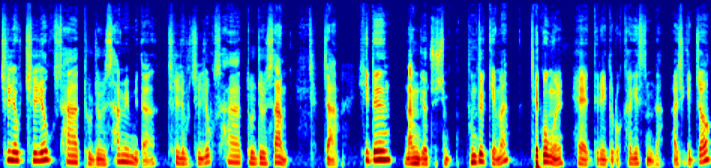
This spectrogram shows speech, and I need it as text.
7676-4223입니다. 7676-4223. 자 히든 남겨주신 분들께만 제공을 해 드리도록 하겠습니다. 아시겠죠?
